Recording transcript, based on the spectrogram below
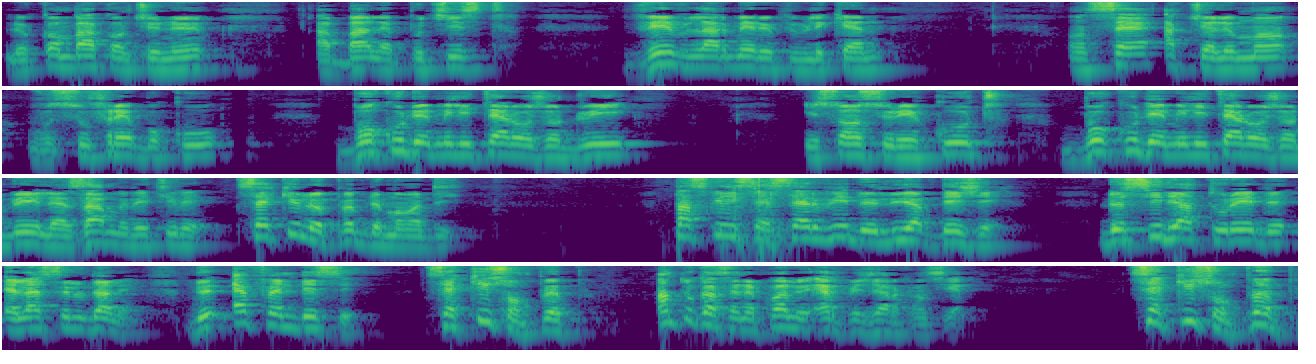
le combat continue à bas les putschistes. Vive l'armée républicaine. On sait actuellement, vous souffrez beaucoup. Beaucoup de militaires aujourd'hui, ils sont sur écoute. Beaucoup de militaires aujourd'hui, les armes retirées. C'est qui le peuple de Mamadi? Parce qu'il s'est servi de l'UFDG, de Syria Touré, de El de FNDC. C'est qui son peuple? En tout cas, ce n'est pas le RPG arc-en-ciel. C'est qui son peuple?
